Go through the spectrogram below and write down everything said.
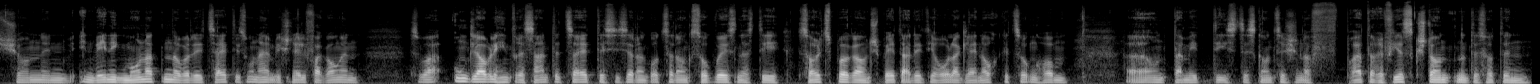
schon in, in wenigen Monaten, aber die Zeit ist unheimlich schnell vergangen. Es war eine unglaublich interessante Zeit. Das ist ja dann Gott sei Dank so gewesen, dass die Salzburger und später auch die Tiroler gleich nachgezogen haben. Äh, Und damit ist das Ganze schon auf breitere Viers gestanden und das hat den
